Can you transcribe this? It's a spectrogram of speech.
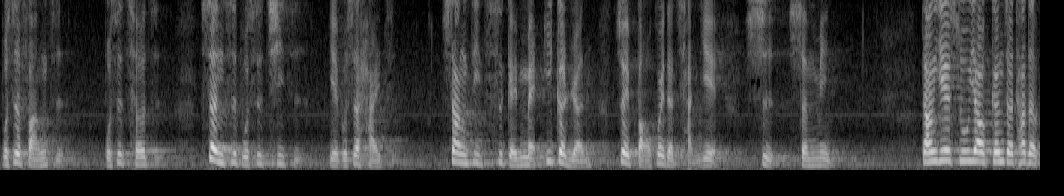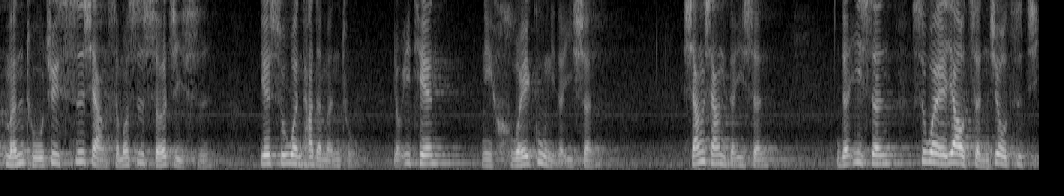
不是房子，不是车子，甚至不是妻子，也不是孩子。上帝赐给每一个人最宝贵的产业是生命。当耶稣要跟着他的门徒去思想什么是舍己时，耶稣问他的门徒：“有一天，你回顾你的一生，想想你的一生，你的一生是为了要拯救自己，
